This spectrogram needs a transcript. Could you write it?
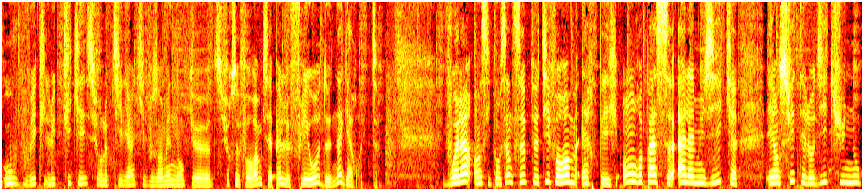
où vous pouvez cliquer sur le petit lien qui vous emmène donc euh, sur ce forum qui s'appelle le fléau de Nagaroth. Voilà en ce qui concerne ce petit forum RP. On repasse à la musique et ensuite Elodie, tu nous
